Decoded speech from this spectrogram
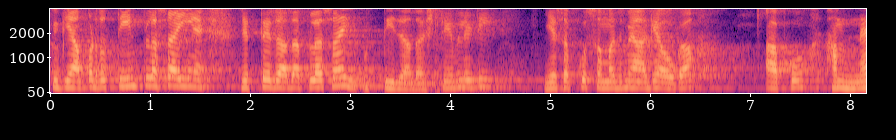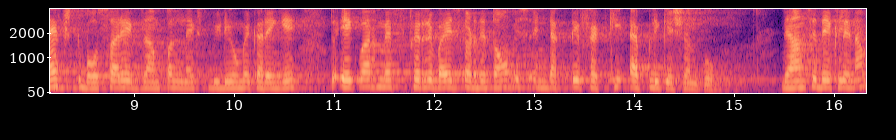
क्योंकि यहाँ पर तो तीन प्लस आई हैं। जितने ज़्यादा प्लस आई, उतनी ज़्यादा स्टेबिलिटी ये सब कुछ समझ में आ गया होगा। आपको हम नेक्स्ट बहुत सारे एग्ज़ाम्पल नेक्स्ट वीडियो में करेंगे। तो एक बार मैं फिर रिवाइज कर देता हूँ इस इंडक्टिव फैक्ट की एप्लीकेशन को। ध्यान से देख लेना।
